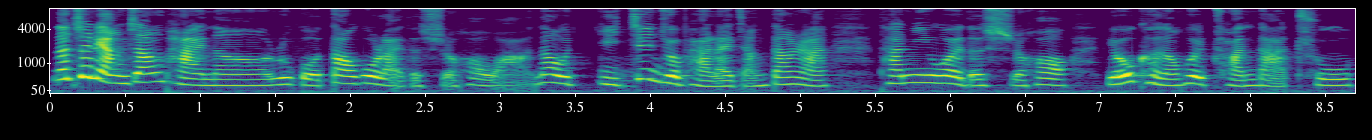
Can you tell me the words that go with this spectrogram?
那这两张牌呢，如果倒过来的时候啊，那我以剑九牌来讲，当然它逆位的时候，有可能会传达出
